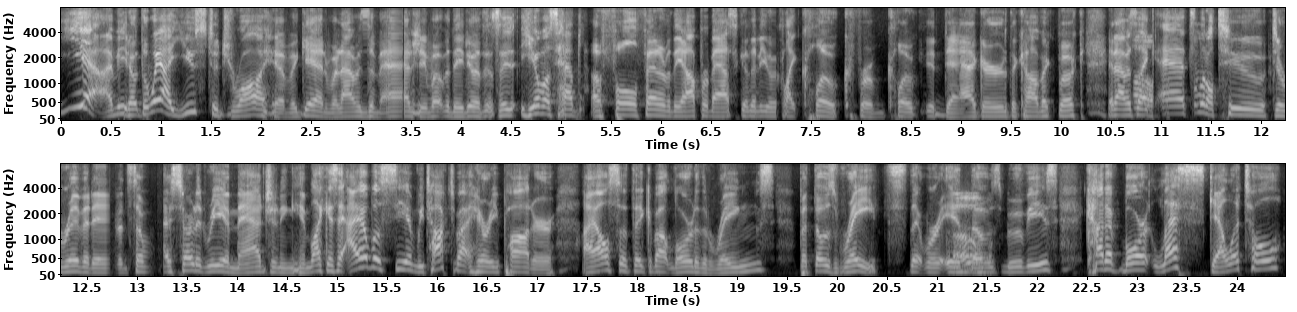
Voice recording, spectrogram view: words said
Yeah, I mean, you know, the way I used to draw him again when I was imagining what would they do with this, he almost had a full Phantom of the Opera mask, and then he looked like Cloak from Cloak and Dagger, the comic book. And I was like, Oh. eh, it's a little too derivative. And so I started reimagining him. Like I said, I almost see him. We talked about Harry Potter. I also think about Lord of the Rings, but those wraiths that were in Oh. those movies, kind of more less skeletal,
